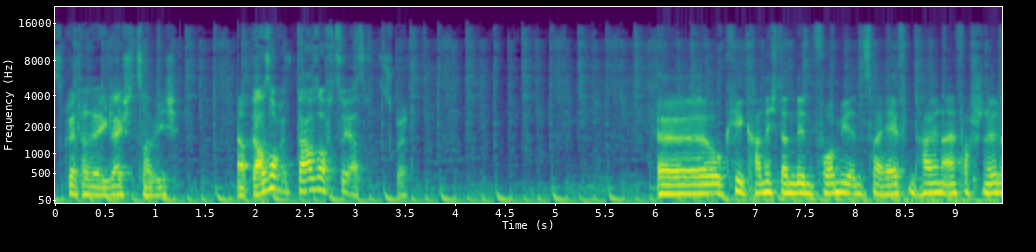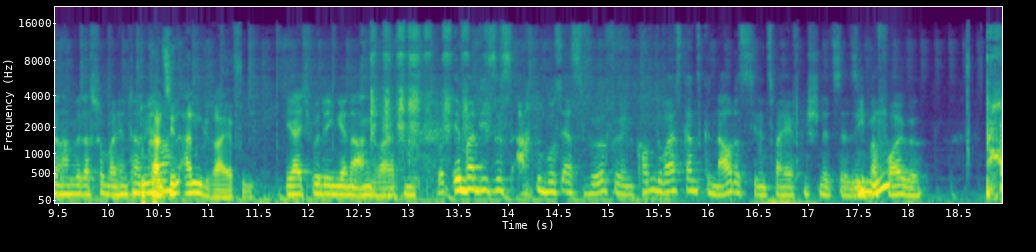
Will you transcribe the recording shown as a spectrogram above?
Scratch hat ja die gleiche Zahl wie ich. Ja. Da ist auch, da ist auch zuerst Scrat. Äh, okay, kann ich dann den vor mir in zwei Hälften teilen, einfach schnell, dann haben wir das schon mal hinter du mir. Du kannst ihn angreifen. Ja, ich würde ihn gerne angreifen. Immer dieses, ach, du musst erst würfeln. Komm, du weißt ganz genau, dass ich ihn in zwei Hälften schnitze. Sieben mhm. Erfolge.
